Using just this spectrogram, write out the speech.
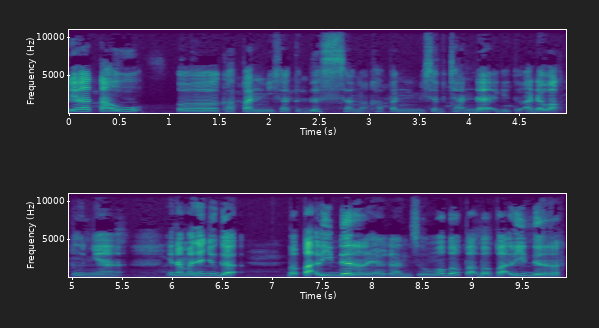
dia tahu uh, kapan bisa tegas sama kapan bisa bercanda gitu. Ada waktunya. Ya namanya juga bapak leader ya kan? Semua bapak-bapak leader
